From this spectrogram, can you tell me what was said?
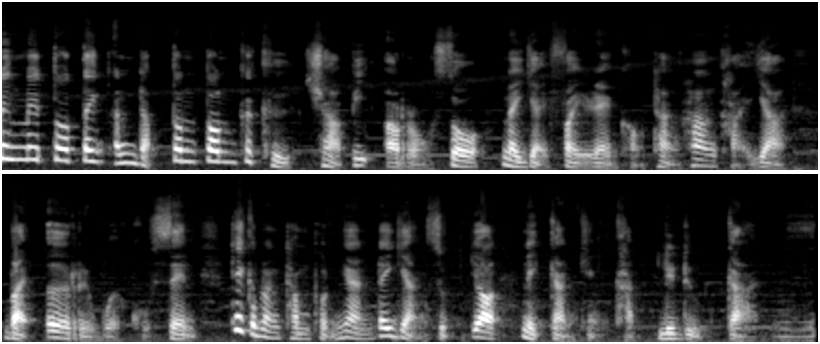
หนึ่งในตัวเต็งอันดับต้นๆ ก็คือชาปิอารองโซในใหญ่ไฟแรงของทางห้างขายยาไบเออร์หรือเวอร์คูเซนที่กำลังทำผลงานได้อย่างสุดยอดในการแข่งขันฤดูกาลนี้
